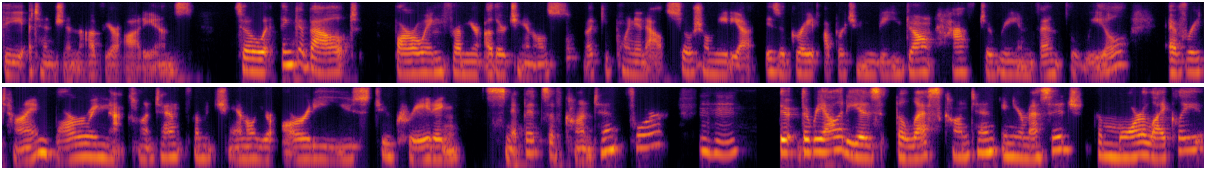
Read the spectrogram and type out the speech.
the attention of your audience. So think about borrowing from your other channels like you pointed out social media is a great opportunity. You don't have to reinvent the wheel every time. Borrowing that content from a channel you're already used to creating snippets of content for mm-hmm the, the reality is the less content in your message, the more likely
